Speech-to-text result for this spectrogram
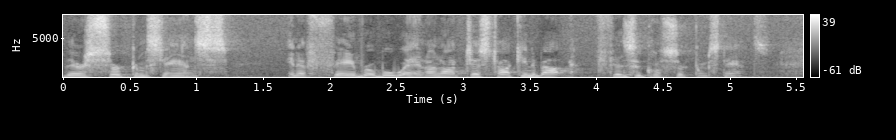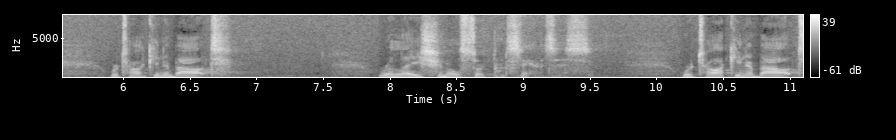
their circumstance in a favorable way. And I'm not just talking about physical circumstance, we're talking about relational circumstances, we're talking about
